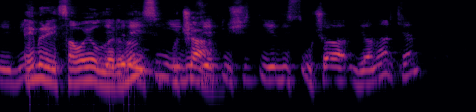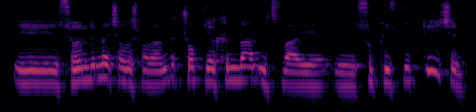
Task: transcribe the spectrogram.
e, bir Emirates Hava Yolları'nın Emirates'in 777 uçağı yanarken e, söndürme çalışmalarında çok yakından itfaiye e, su püskürttüğü için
